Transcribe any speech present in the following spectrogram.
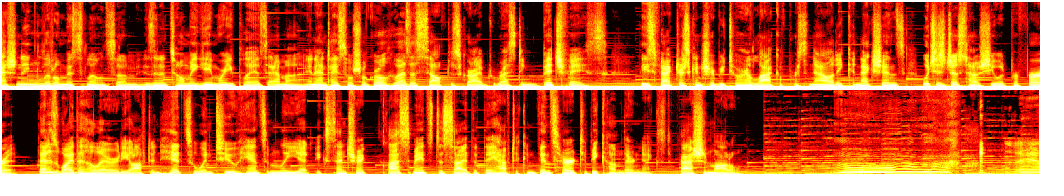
Fashioning Little Miss Lonesome is an Otome game where you play as Emma, an antisocial girl who has a self described resting bitch face. These factors contribute to her lack of personality connections, which is just how she would prefer it. That is why the hilarity often hits when two handsomely yet eccentric classmates decide that they have to convince her to become their next fashion model. Mm eh, eh, eh,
